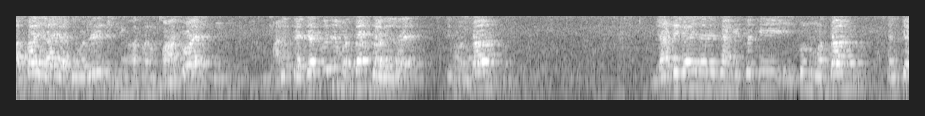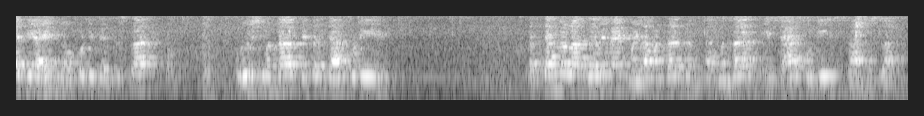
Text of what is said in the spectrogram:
आता या यादीमध्ये आपण पाहतोय. आणि त्याच्यातलं जे मतदान झालेलं आहे ते मतदान या ठिकाणी त्यांनी सांगितलं की एकूण मतदान संख्या जी आहे नऊ कोटी त्रेसष्ट लाख. पुरुष मतदार तिथं चार कोटी सत्त्याण्णव लाख झालेलं आहे. महिला मतदार मतदार हे चार कोटी सहासष्ट लाख.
